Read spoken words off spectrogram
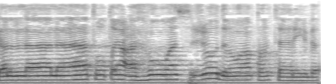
كلا لا تطعه واسجد واقترب.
